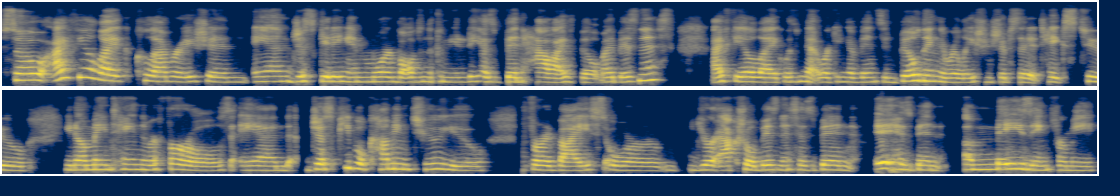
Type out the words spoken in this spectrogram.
So I feel like collaboration and just getting in more involved in the community has been how I've built my business. I feel like with networking events and building the relationships that it takes to, you know, maintain the referrals and just people coming to you for advice or your actual business has been it has been amazing for me.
